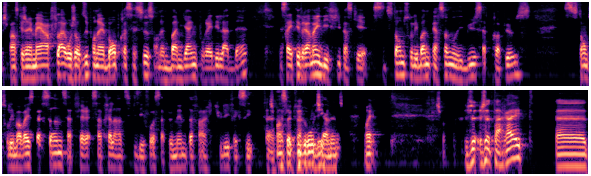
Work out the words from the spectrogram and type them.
je pense que j'ai un meilleur flair aujourd'hui, pour on a un bon processus, on a une bonne gang pour aider là-dedans. Mais ça a été vraiment un défi parce que si tu tombes sur les bonnes personnes au début, ça te propulse si tu tombes sur les mauvaises personnes, ça te, fait, ça te ralentit, puis des fois, ça peut même te faire reculer. Fait que c'est, je pense, le plus gros challenge. Ouais. Je, t'arrête. Euh,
